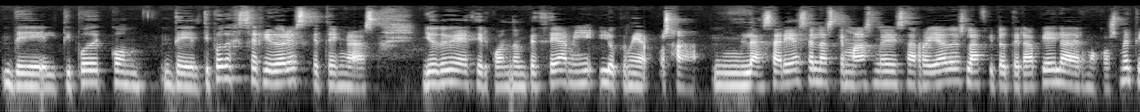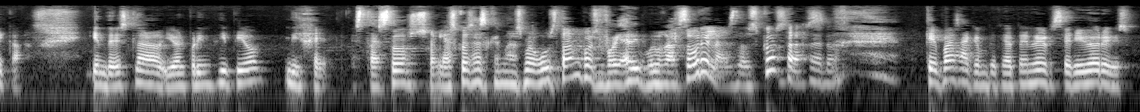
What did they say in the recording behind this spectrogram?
del tipo de, del tipo de seguidores que tengas. Yo te voy a decir, cuando empecé a mí, lo que me, o sea, las áreas en las que más me he desarrollado es la fitoterapia y la dermocosmética. Y entonces, claro, yo al principio dije, estas dos son las cosas que más me gustan, pues voy a divulgar sobre las dos cosas. ¿Qué pasa? Que empecé a tener seguidores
